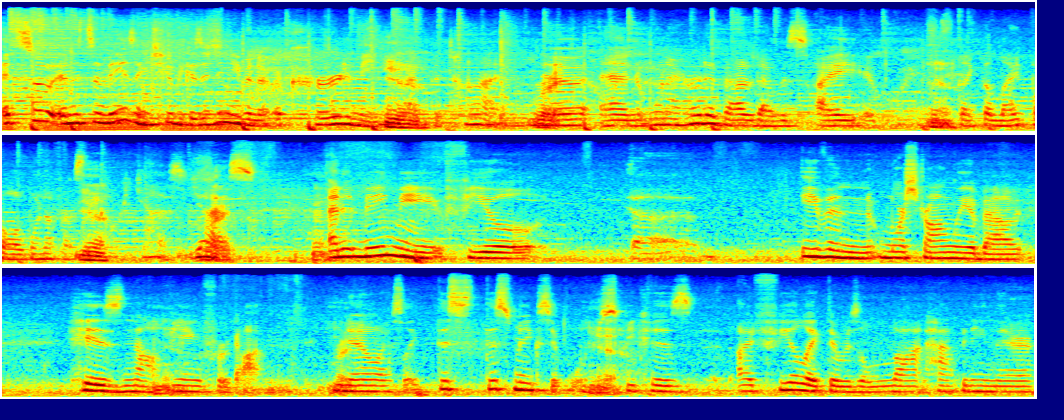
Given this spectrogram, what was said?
It's so, and it's amazing too because it didn't even occur to me Yeah. at the time, you Right. know. And when I heard about it, I was, I, Yeah. like the light bulb went off. I was Yeah. like, oh, yes, Right. yes. Yeah. And it made me feel uh, even more strongly about his not being forgotten. You Right. know, I was like, this this makes it worse because I feel like there was a lot happening there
